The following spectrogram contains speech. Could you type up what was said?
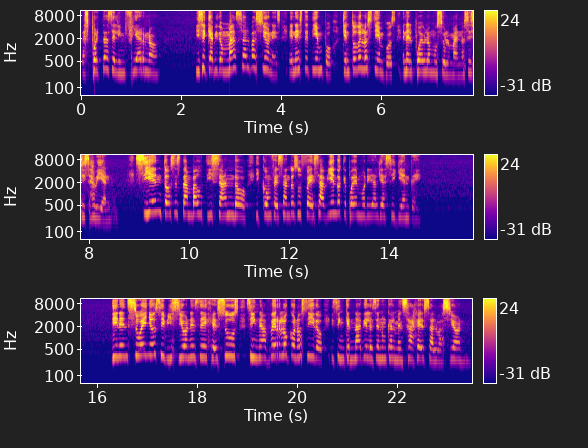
las puertas del infierno. Dice que ha habido más salvaciones en este tiempo que en todos los tiempos en el pueblo musulmán. No sé si sabían. Cientos están bautizando y confesando su fe, sabiendo que pueden morir al día siguiente tienen sueños y visiones de Jesús sin haberlo conocido y sin que nadie les dé nunca el mensaje de salvación.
